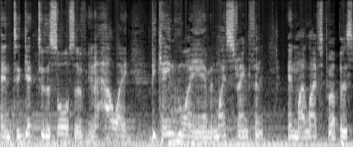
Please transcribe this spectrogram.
and to get to the source of you know how I became who I am and my strength and and my life's purpose,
